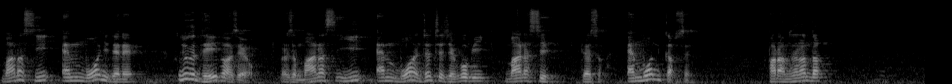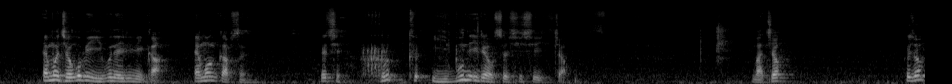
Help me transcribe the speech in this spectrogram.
마이너스 2 M1이 되네. 여기 대입하세요. 그래서 마이너스 2 M1 전체 제곱이 마이너스 1. 그래서 M1 값은 바로 암산한다. M1 제곱이 2분의 1이니까 M1 값은 그렇지 루트 2분의 1이라고 쓰실 수 있죠. 맞죠? 그죠?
